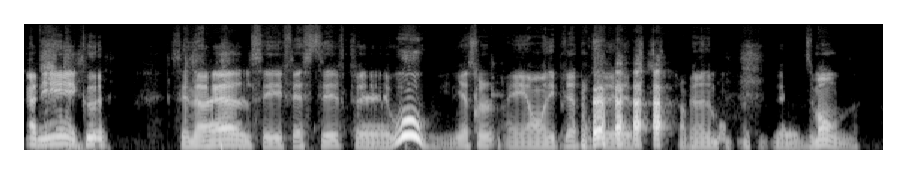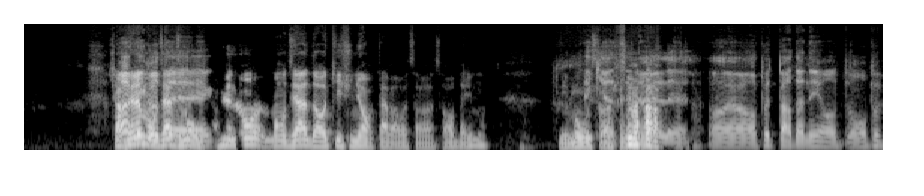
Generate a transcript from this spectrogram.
très bien. Écoute, c'est Noël, c'est festif. Euh, wouh! Bien sûr. Et on est prêt pour ce championnat du monde. Championnat mondial du monde. Championnat mondial de hockey junior. ça, va, ça va bien, moi. Les mots, ils sont euh, On peut te pardonner. On, on peut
